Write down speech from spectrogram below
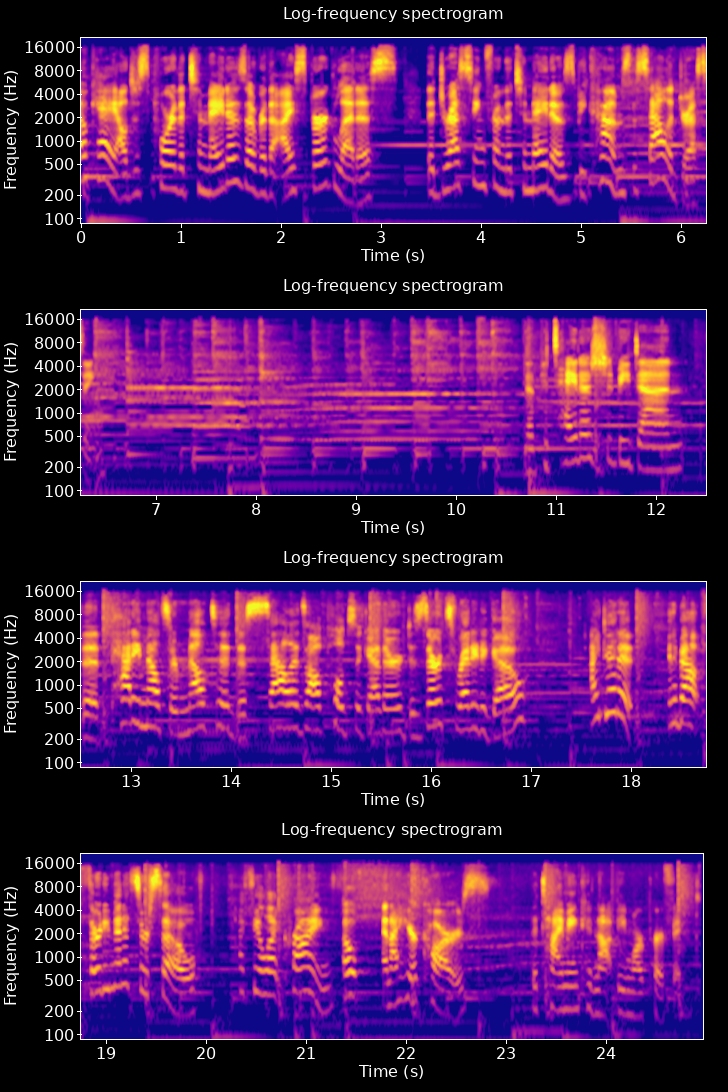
Okay, I'll just pour the tomatoes over the iceberg lettuce. The dressing from the tomatoes becomes the salad dressing. The potatoes should be done. The patty melts are melted. The salad's all pulled together. Dessert's ready to go. I did it in about 30 minutes or so. I feel like crying. Oh, and I hear cars. The timing could not be more perfect.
